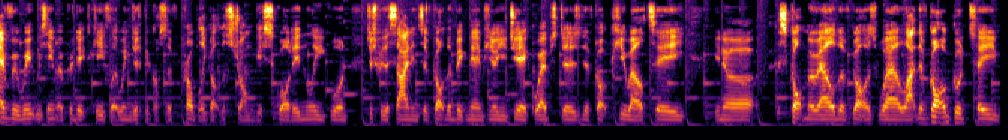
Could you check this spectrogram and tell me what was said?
every week. We seem to predict Keighley win just because they've probably got the strongest squad in League One. Just with the signings, they've got the big names. You know, your Jake Webster's. They've got QLT. You know, Scott Morell. They've got as well. Like they've got a good team,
